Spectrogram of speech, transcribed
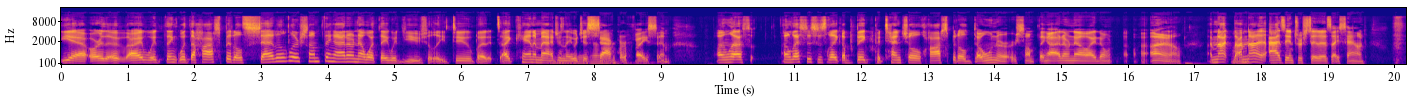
yeah or the, i would think would the hospital settle or something? I don't know what they would usually do but it's, i can't imagine they would just Yeah. sacrifice him. Unless unless this is like a big potential hospital donor or something. I don't know. I don't I don't know i'm not i'm Mm. not as interested as i sound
